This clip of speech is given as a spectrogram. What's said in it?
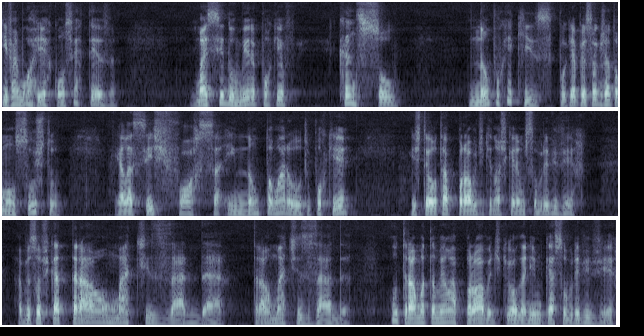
E vai morrer, com certeza. Mas se dormir é porque cansou, não porque quis. Porque a pessoa que já tomou um susto, ela se esforça em não tomar outro. Porque isto é outra prova de que nós queremos sobreviver. A pessoa fica traumatizada, traumatizada o trauma também é uma prova de que o organismo quer sobreviver,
